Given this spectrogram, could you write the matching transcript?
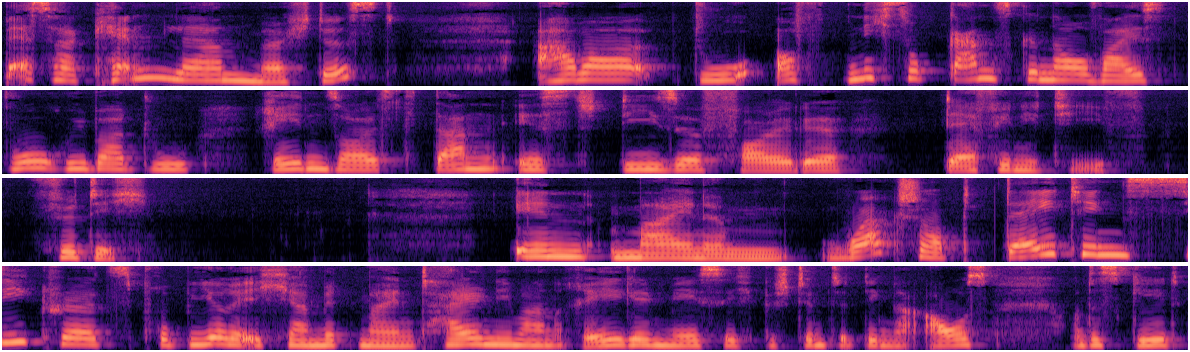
besser kennenlernen möchtest, aber du oft nicht so ganz genau weißt, worüber du reden sollst, dann ist diese Folge definitiv für dich. In meinem Workshop Dating Secrets probiere ich ja mit meinen Teilnehmern regelmäßig bestimmte Dinge aus und es geht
